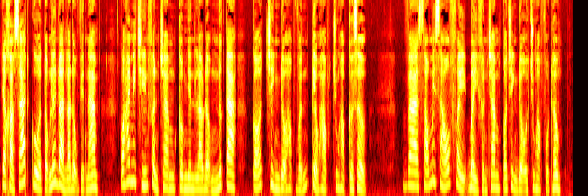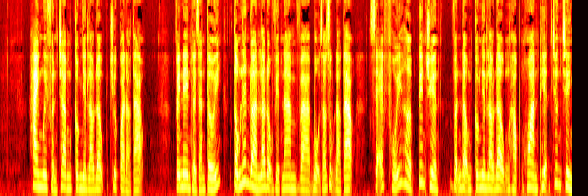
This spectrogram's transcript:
Theo khảo sát của Tổng Liên đoàn Lao động Việt Nam, có 29% công nhân lao động nước ta có trình độ học vấn tiểu học, trung học cơ sở và 66,7% có trình độ trung học phổ thông. 20% công nhân lao động chưa qua đào tạo. Vậy nên thời gian tới, Tổng Liên đoàn Lao động Việt Nam và Bộ Giáo dục Đào tạo sẽ phối hợp tuyên truyền, vận động công nhân lao động học hoàn thiện chương trình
